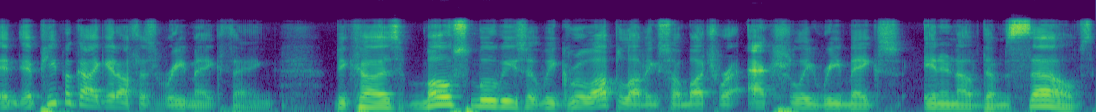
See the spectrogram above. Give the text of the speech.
and, and people gotta get off this remake thing because most movies that we grew up loving so much were actually remakes in and of themselves.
